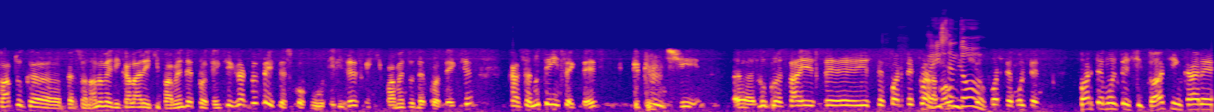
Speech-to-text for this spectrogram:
faptul că personalul medical are echipament de protecție, exact ăsta este scopul. Utilizezi echipamentul de protecție ca să nu te infectezi și Uh, lucrul ăsta este, este foarte clar. Aici sunt două. Foarte multe, foarte multe situații în care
